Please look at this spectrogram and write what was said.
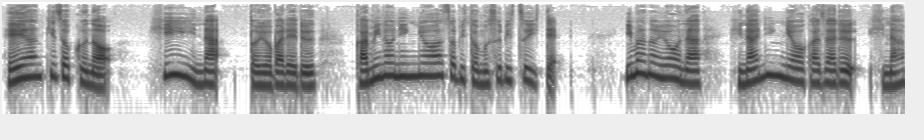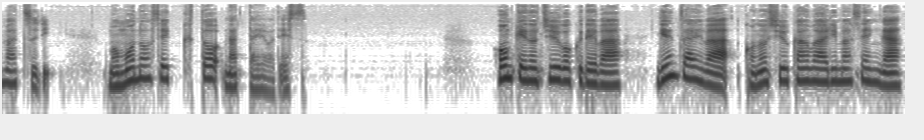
平安貴族のヒーナと呼ばれる紙の人形遊びと結びついて、今のようなひな人形を飾るひな祭り、桃の節句となったようです。本家の中国では、現在はこの習慣はありませんが、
